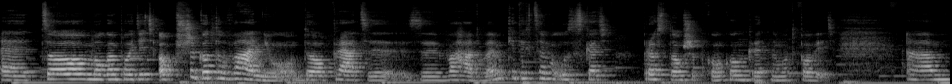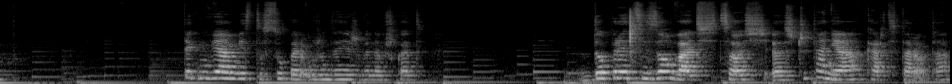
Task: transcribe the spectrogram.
e, co mogłam powiedzieć o przygotowaniu do pracy z wahadłem, kiedy chcemy uzyskać prostą, szybką, konkretną odpowiedź. Um, tak jak mówiłam, jest to super urządzenie, żeby na przykład doprecyzować coś e, z czytania kart Tarota.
